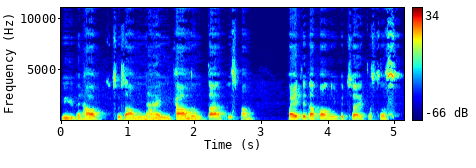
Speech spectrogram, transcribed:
überhaupt zusammenheilen kann. Und da ist man heute davon überzeugt, dass das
